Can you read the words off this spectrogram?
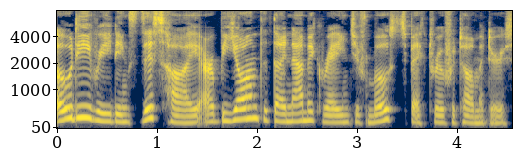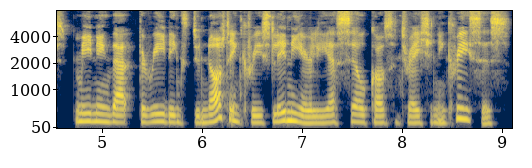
OD readings this high are beyond the dynamic range of most spectrophotometers, meaning that the readings do not increase linearly as cell concentration increases.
